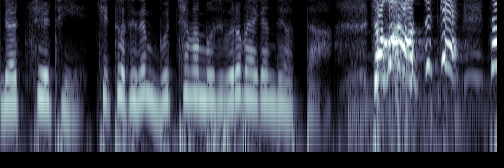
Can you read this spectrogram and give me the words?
며칠 뒤 짙어지는 무참한 모습으로 발견되었다. 저걸 어떻게! 저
